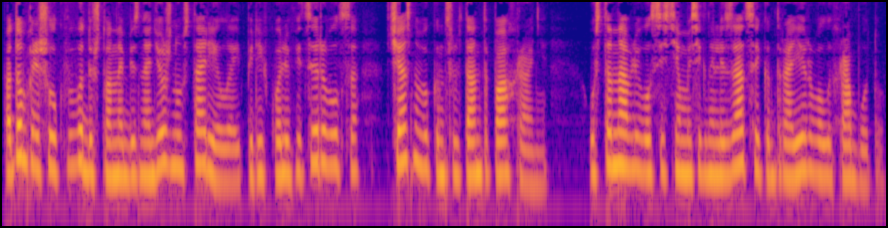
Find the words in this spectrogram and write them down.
Потом пришел к выводу, что она безнадежно устарела, и переквалифицировался в частного консультанта по охране. Устанавливал системы сигнализации и контролировал их работу.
